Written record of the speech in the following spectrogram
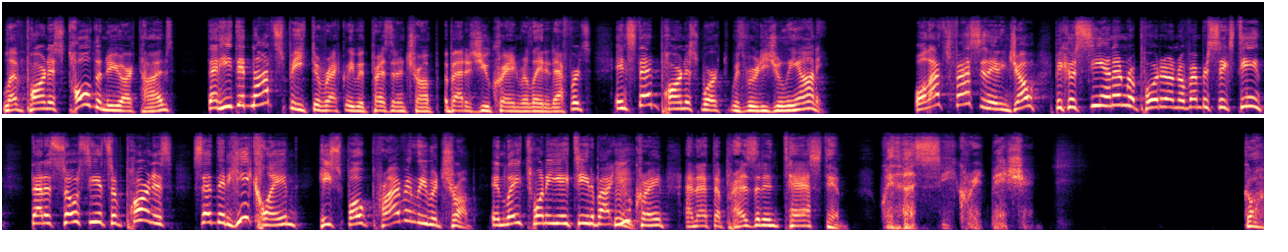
Lev Parnas told the New York Times that he did not speak directly with President Trump about his Ukraine related efforts. Instead, Parnas worked with Rudy Giuliani. Well, that's fascinating, Joe, because CNN reported on November 16th that associates of Parnas said that he claimed he spoke privately with Trump in late 2018 about hmm. Ukraine and that the president tasked him with a secret mission. Go,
